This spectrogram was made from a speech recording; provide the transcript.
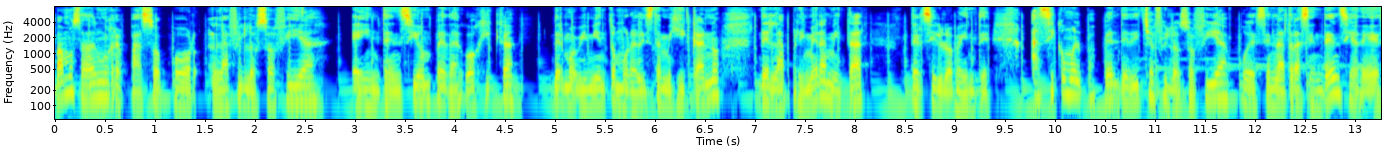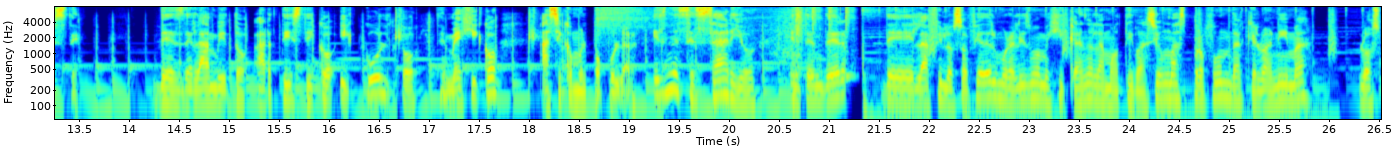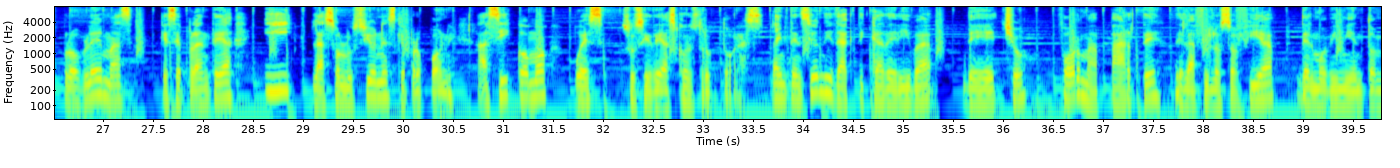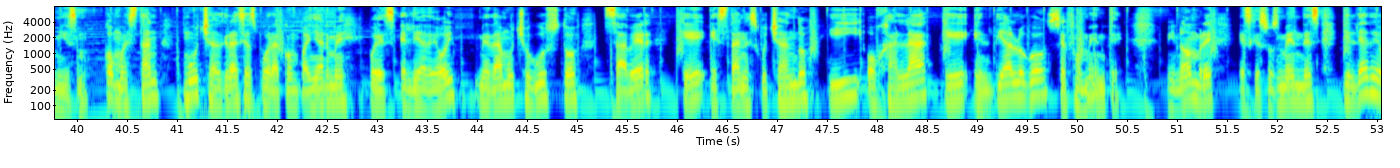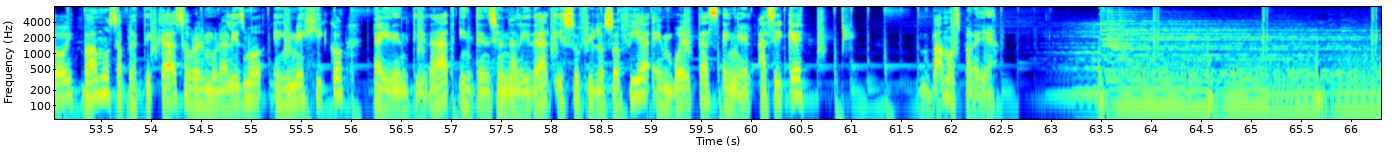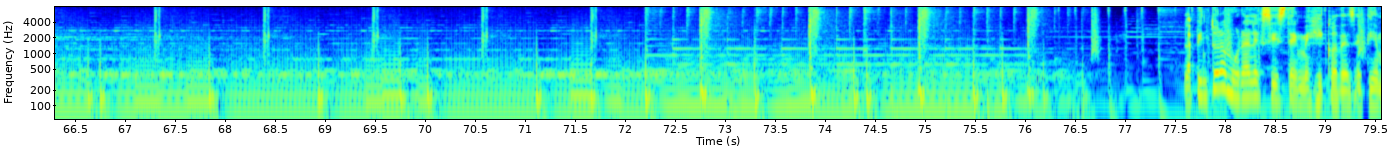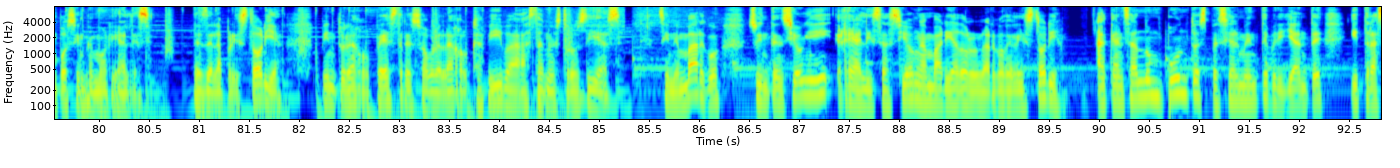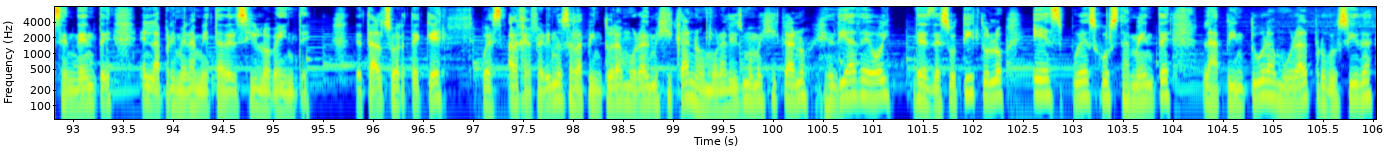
vamos a dar un repaso por la filosofía e intención pedagógica del movimiento muralista mexicano de la primera mitad del siglo XX, así como el papel de dicha filosofía pues en la trascendencia de este, desde el ámbito artístico y culto de México, así como el popular. Es necesario entender de la filosofía del muralismo mexicano la motivación más profunda que lo anima los problemas que se plantea y las soluciones que propone, así como pues sus ideas constructoras. La intención didáctica deriva de hecho forma parte de la filosofía del movimiento mismo. ¿Cómo están? Muchas gracias por acompañarme pues el día de hoy. Me da mucho gusto saber que están escuchando y ojalá que el diálogo se fomente. Mi nombre es Jesús Méndez y el día de hoy vamos a platicar sobre el muralismo en México, la identidad, intencionalidad y su filosofía envueltas en él. Así que vamos para allá. Pintura mural existe en México desde tiempos inmemoriales, desde la prehistoria, pintura rupestre sobre la roca viva hasta nuestros días. Sin embargo, su intención y realización han variado a lo largo de la historia alcanzando un punto especialmente brillante y trascendente en la primera mitad del siglo XX. De tal suerte que, pues al referirnos a la pintura mural mexicana o muralismo mexicano, el día de hoy, desde su título, es pues justamente la pintura mural producida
